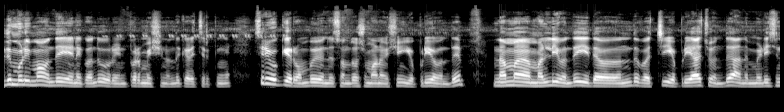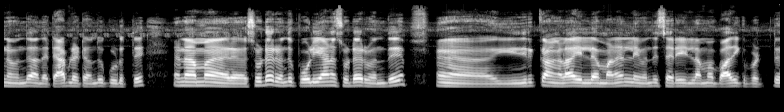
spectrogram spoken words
இது மூலிமா வந்து எனக்கு வந்து ஒரு இன்ஃபர்மேஷன் வந்து கிடச்சிருக்குங்க. சரி ஓகே ரொம்ப வந்து சந்தோஷமான விஷயம். எப்படியோ வந்து நம்ம மல்லி வந்து இதை வந்து வச்சு எப்படியாச்சும் வந்து அந்த மெடிசனை வந்து அந்த டேப்லெட்டை வந்து கொடுத்து நம்ம சுடர் வந்து போலியான சுடர் வந்து இருக்காங்களா இல்லை மனநிலை வந்து சரியில்லை இல்லாமல் பாதிக்கப்பட்டு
